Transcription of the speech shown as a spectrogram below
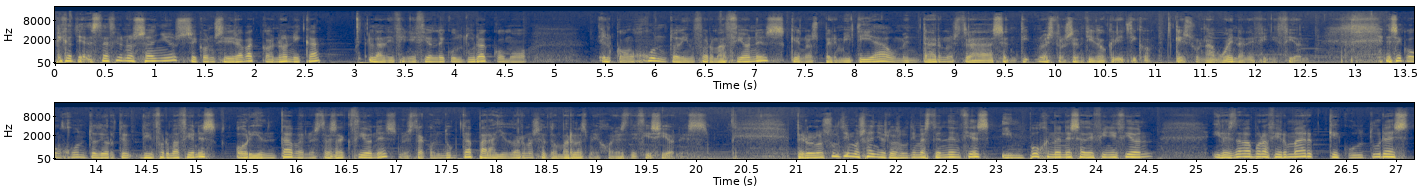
Fíjate, hasta hace unos años se consideraba canónica la definición de cultura como el conjunto de informaciones que nos permitía aumentar nuestro sentido crítico, que es una buena definición. Ese conjunto de, informaciones orientaba nuestras acciones, nuestra conducta, para ayudarnos a tomar las mejores decisiones. Pero los últimos años, las últimas tendencias impugnan esa definición y les daba por afirmar que cultura es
